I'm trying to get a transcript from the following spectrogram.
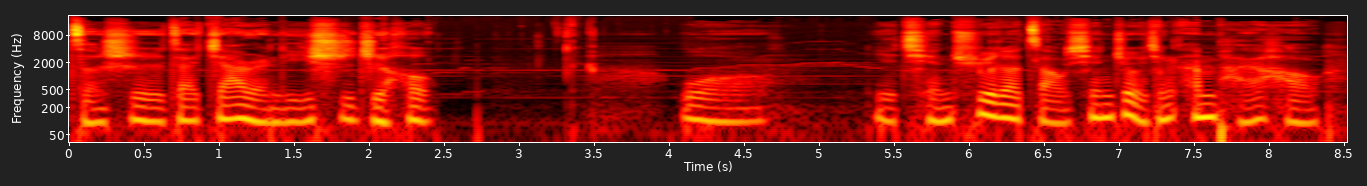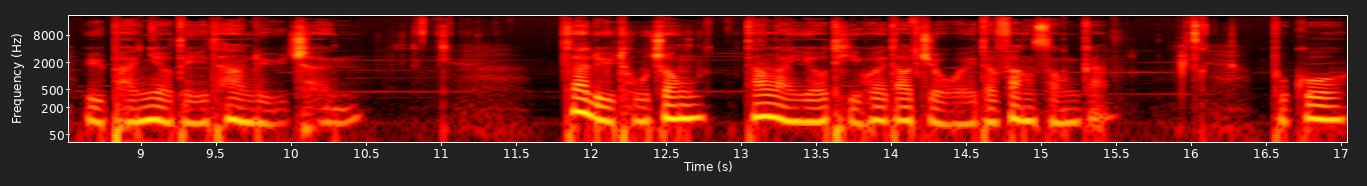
则是在家人离世之后，我也前去了早先就已经安排好与朋友的一趟旅程。在旅途中，当然有体会到久违的放松感。不过，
